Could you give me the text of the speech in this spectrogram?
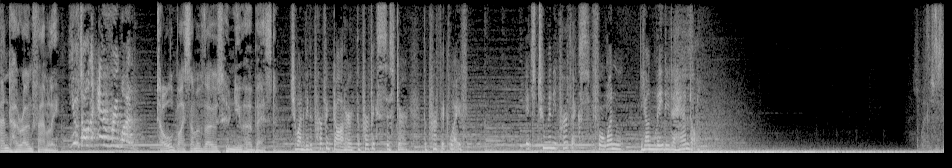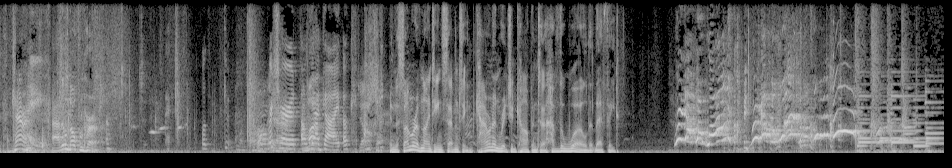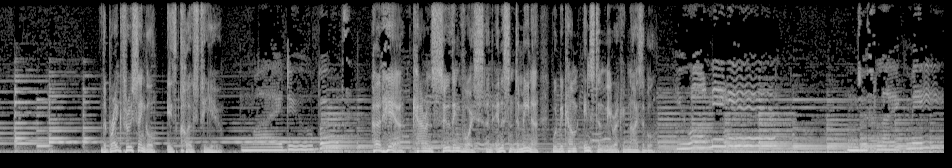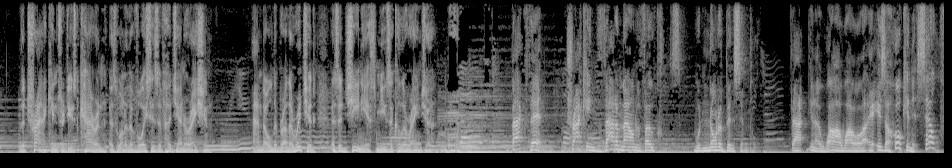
and her own family, You told everyone! told by some of those who knew her best. She wanted to be the perfect daughter, the perfect sister, the perfect wife. It's too many perfects for one young lady to handle. Karen, Hey. a little note from her. Oh. Well, give Richard. Oh, yeah, guy. Okay. Hate In the summer of 1970, Karen and Richard Carpenter have the world at their feet. The breakthrough single is Close to You. Why do birds Heard here, Karen's soothing voice and innocent demeanor would become instantly recognizable. you are near? Just like me. The track introduced Karen as one of the voices of her generation, and older brother Richard as a genius musical arranger. Back then, tracking that amount of vocals would not have been simple. That, you know, wow, wow, wow, it is a hook in itself.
